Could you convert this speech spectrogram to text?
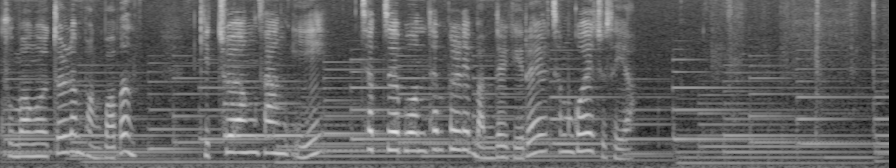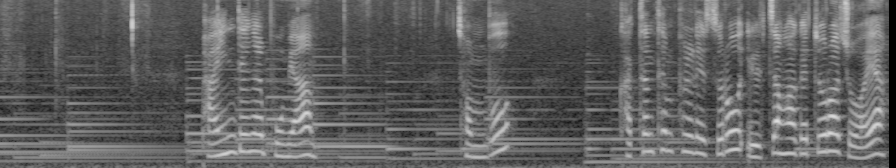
구멍을 뚫는 방법은 기초 영상 2 책제본 템플릿 만들기를 참고해 주세요. 바인딩을 보면 전부 같은 템플릿으로 일정하게 뚫어 주어야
